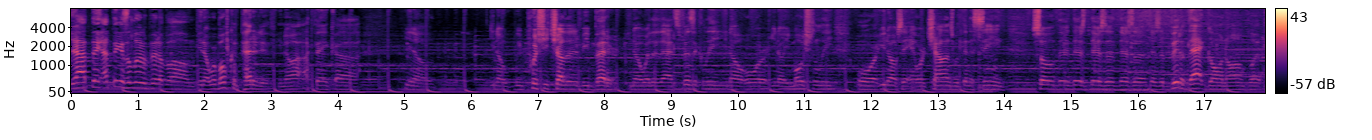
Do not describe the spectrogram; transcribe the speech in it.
Yeah, I think I think it's a little bit of um, you know, we're both competitive. You know, I, I think uh, you know, you know, we push each other to be better. You know, whether that's physically, you know, or you know, emotionally, or you know, I'm saying, or challenge within a scene. So there, there's there's a there's a there's a bit of that going on, but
